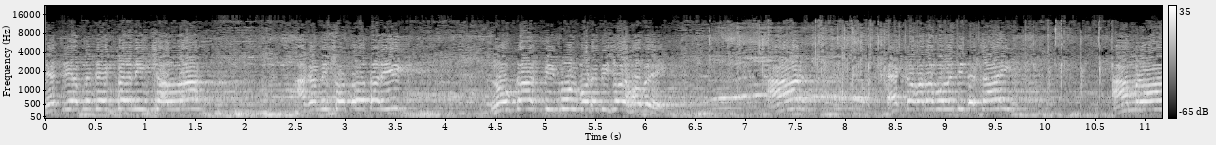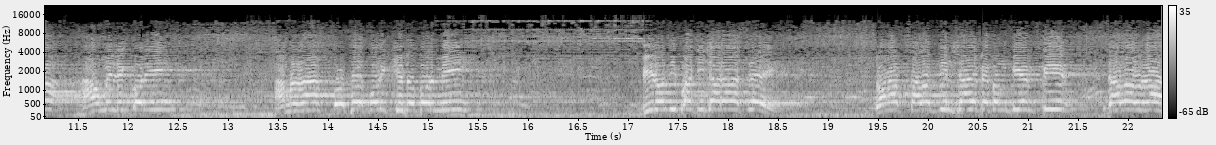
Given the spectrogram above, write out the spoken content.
নেত্রী, আপনি দেখবেন ইনশাল্লাহ আগামী সতেরো তারিখ নৌকার বিপুল ভোটে বিজয় হবে। আর একটা কথা বলে দিতে চাই, আমরা আওয়ামী লীগ করি আমরা রাজপথে পরীক্ষিত কর্মী, বিরোধী পার্টি যারা আছে, জনাব সালাউদ্দিন সাহেব এবং বিএনপির দালালরা,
